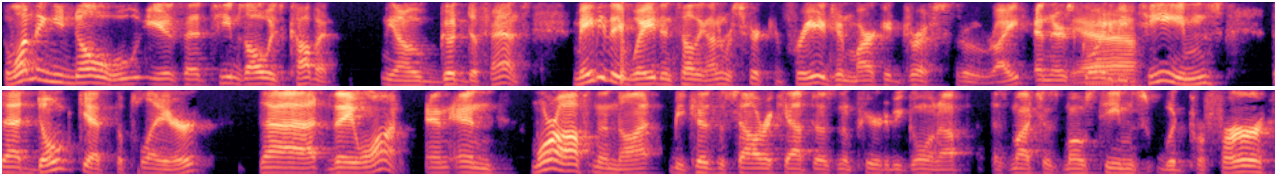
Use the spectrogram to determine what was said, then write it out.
the one thing you know is that teams always covet, you know, good defense. Maybe they wait until the unrestricted free agent market drifts through, right? And there's going to be teams that don't get the player that they want. And and more often than not, because the salary cap doesn't appear to be going up as much as most teams would prefer,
